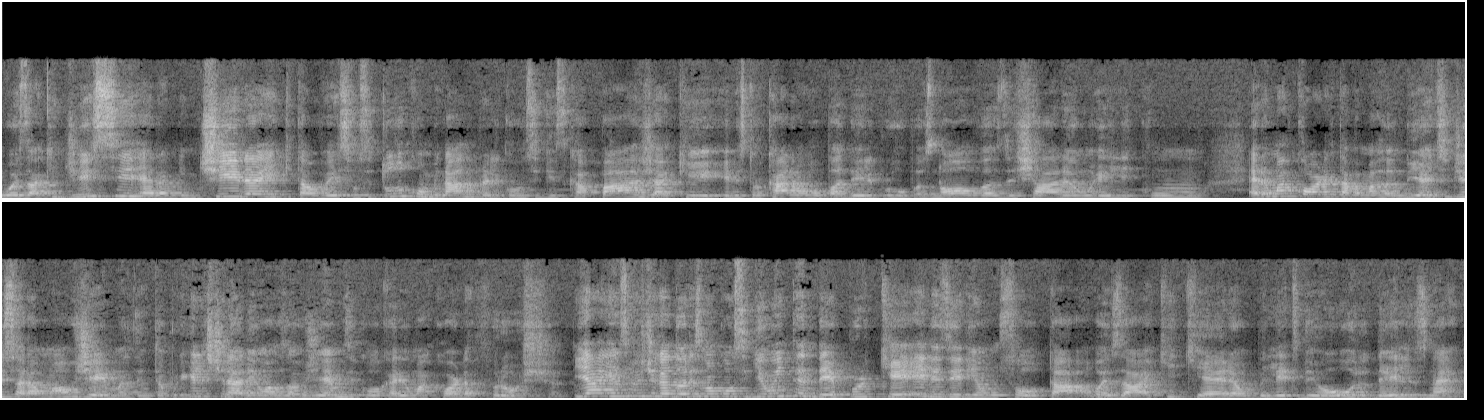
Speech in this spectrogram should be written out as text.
o Isaac disse era mentira e que talvez fosse tudo combinado para ele conseguir escapar, já que eles trocaram a roupa dele por roupas novas, deixaram ele com. Era uma corda que estava amarrando e antes disso eram algemas, então por que eles tirariam as algemas e colocariam uma corda frouxa? E aí os investigadores não conseguiam entender por que eles iriam soltar o Isaac, que era o bilhete de ouro deles, né?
